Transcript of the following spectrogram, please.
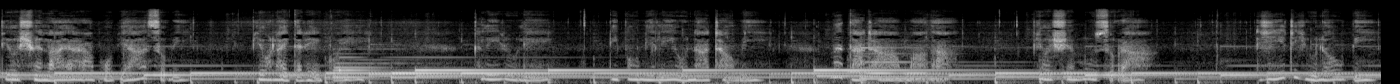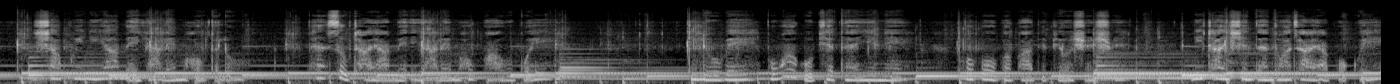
ပျော်ရွှင်လာရတာပေါ့ဗျာဆိုပြီးပြောလိုက်တဲ့ကွယ်ကလေးတို့လည်းဒီပုံမြင်လေးကိုနားထောင်ပြီးမှတ်သားထားအောင်မှာကပျော်ရွှင်မှုဆိုတာအရေးတယူလုံးပြီးရှာဖွေနေရမယ့်အရာလည်းမဟုတ်တလို့ဖန်ဆုပ်ထားရမယ့်အရာလည်းမဟုတ်ပါဘူးကွယ်ဒီလိုပဲဘဝကိုဖြတ်သန်းရင်းနဲ့ပေါ့ပေါ့ပါပါပြောပြောရွှင်ရွှင် နေထိုင်ရှင်သန်သွားကြရပေါ့ကွယ်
